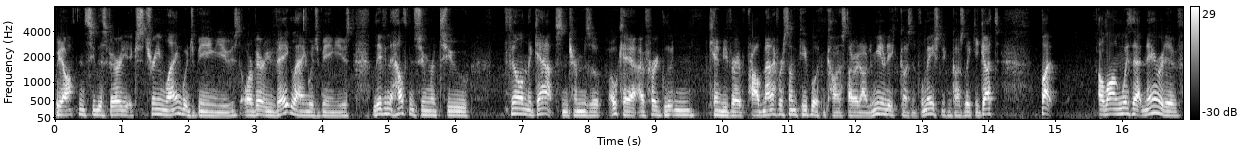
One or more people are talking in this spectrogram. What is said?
We often see this very extreme language being used or very vague language being used, leaving the health consumer to fill in the gaps in terms of, okay, I've heard gluten can be very problematic for some people. It can cause thyroid autoimmunity, it can cause inflammation, it can cause leaky gut. But along with that narrative,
